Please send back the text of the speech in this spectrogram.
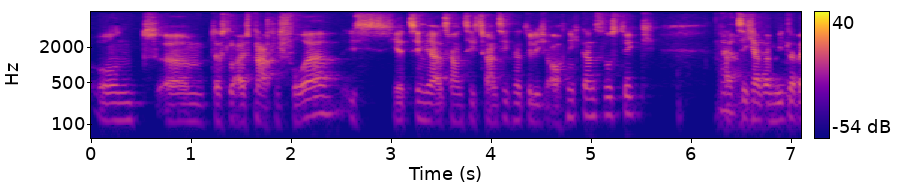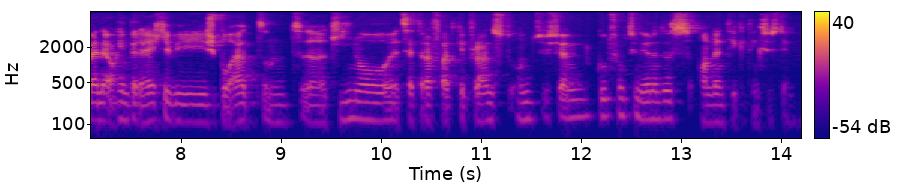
Und ähm, das läuft nach wie vor, ist jetzt im Jahr 2020 natürlich auch nicht ganz lustig, ja. hat sich aber mittlerweile auch in Bereiche wie Sport und äh, Kino etc. fortgepflanzt und ist ein gut funktionierendes Online-Ticketing-System.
